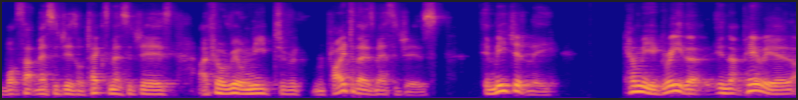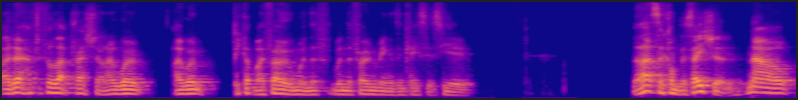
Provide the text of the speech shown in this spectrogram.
WhatsApp messages or text messages. I feel real need to re- reply to those messages immediately. Can we agree that in that period, I don't have to feel that pressure and I won't, I won't pick up my phone when the, when the phone rings in case it's you? Now that's a conversation. Now,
